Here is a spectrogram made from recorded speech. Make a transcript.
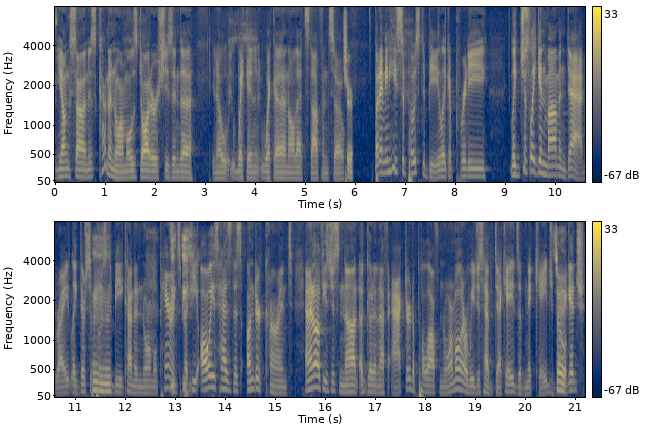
young son is kind of normal. His daughter, she's into you know Wicca, Wicca, and all that stuff, and so Sure. But I mean, he's supposed to be like a pretty. Like just like in mom and dad, right? Like they're supposed Mm-hmm. to be kind of normal parents, but he always has this undercurrent. And I don't know if he's just not a good enough actor to pull off normal, or we just have decades of Nick Cage So- baggage.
